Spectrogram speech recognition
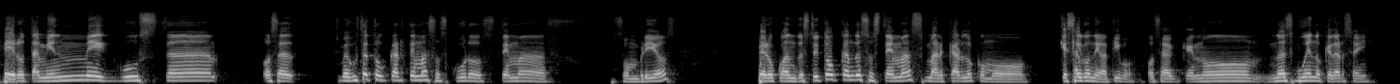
pero también me gusta, o sea, me gusta tocar temas oscuros, temas sombríos, pero cuando estoy tocando esos temas, marcarlo como que es algo negativo, o sea, que no, no es bueno quedarse ahí.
